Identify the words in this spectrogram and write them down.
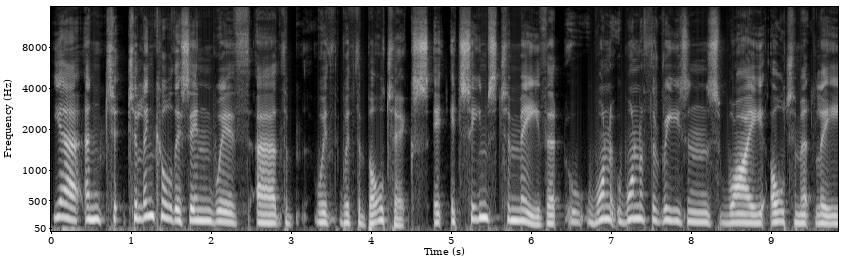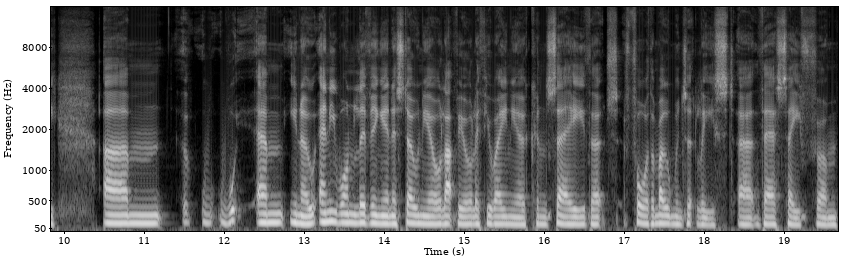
Yeah, and to, to link all this in with uh, the with with the Baltics, it, it seems to me that one one of the reasons why ultimately um, um, you know, anyone living in Estonia or Latvia or Lithuania can say that for the moment at least, uh, they're safe from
